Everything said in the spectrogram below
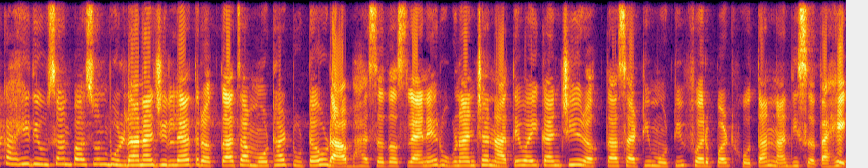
काही दिवसांपासून बुलढाणा जिल्ह्यात रक्ताचा मोठा तुटवडा भासत असल्याने रुग्णांच्या नातेवाईकांची रक्तासाठी मोठी फरफट होताना दिसत आहे.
